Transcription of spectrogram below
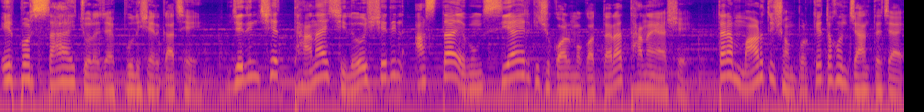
এরপর সাই চলে যায় পুলিশের কাছে। যেদিন সে থানায় ছিল, সেদিন আস্থা এবং সিআইয়ের কিছু কর্মকর্তারা থানায় আসে। তারা মারুতি সম্পর্কে তখন জানতে চায়।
